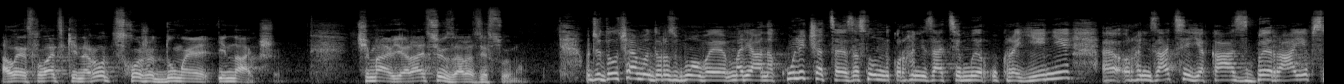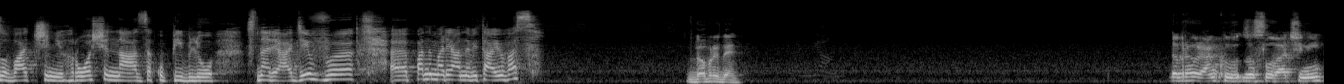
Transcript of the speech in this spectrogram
Але словацький народ, схоже, думає інакше. Чи маю я рацію? Зараз з'ясуємо. Отже, долучаємо до розмови Маріана Куліча. Це засновник організації Мир Україні, організації, яка збирає в Словаччині гроші на закупівлю снарядів. Е, Пане Маріане, вітаю вас. Добрий день. Доброго ранку зо Словаччини.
